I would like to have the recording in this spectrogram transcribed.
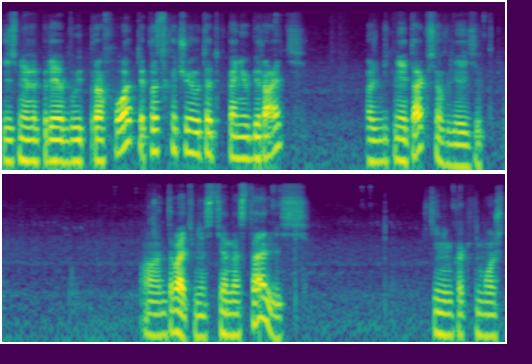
Здесь меня, например, будет проход. Я просто хочу вот эту пока не убирать. Может быть, мне и так все влезет. А, давайте, у меня стены остались. Кинем, как это может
